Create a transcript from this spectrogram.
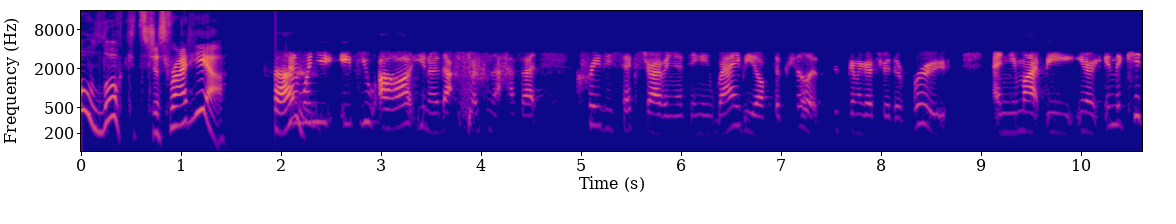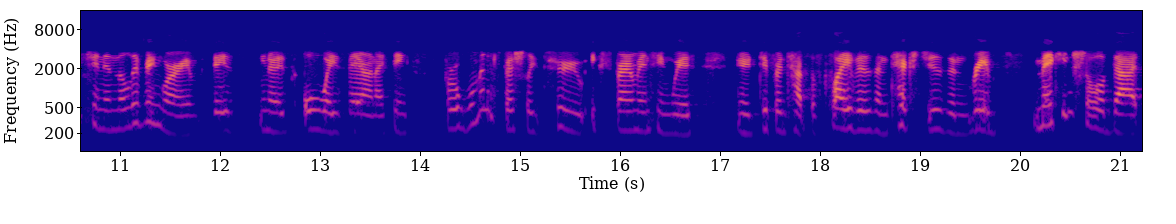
oh look, it's just right here. And when oh. you, if you are, you know, that person that has that crazy sex drive and you're thinking maybe off the pill it's just going to go through the roof, and you might be, you know, in the kitchen, in the living room, there's, you know, it's always there. And I think for a woman especially too, experimenting with, you know, different types of flavors and textures and ribs, making sure that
